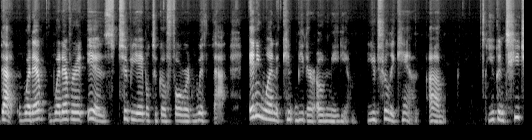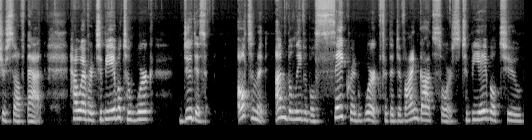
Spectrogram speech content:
that whatever whatever it is to be able to go forward with that. Anyone can be their own medium. You truly can. Um, you can teach yourself that. However, to be able to work, do this ultimate, unbelievable, sacred work for the divine God source, to be able to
